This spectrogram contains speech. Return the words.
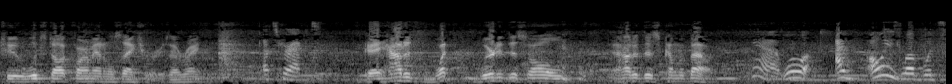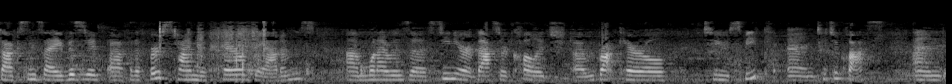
to Woodstock Farm Animal Sanctuary. Is that right? That's correct. Okay. How did what? Where did this all? How did this come about? Yeah, well, I've always loved Woodstock since I visited uh, for the first time with Carol J. Adams. Um, when I was a senior at Vassar College, uh, we brought Carol to speak and teach a class, and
